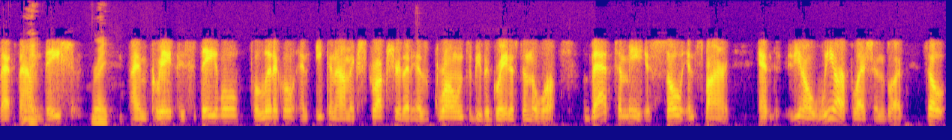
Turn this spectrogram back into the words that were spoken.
that Right. foundation, right. and create a stable political and economic structure that has grown to be the greatest in the world. That to me is so inspiring. And, you know, we are flesh and blood. So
